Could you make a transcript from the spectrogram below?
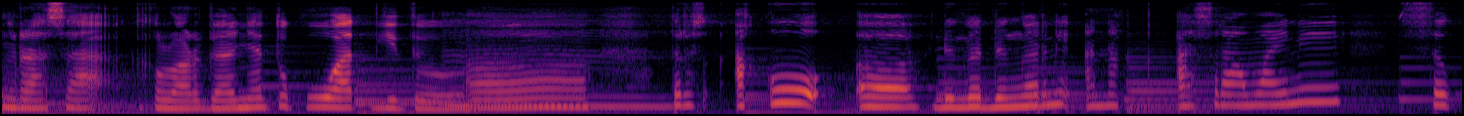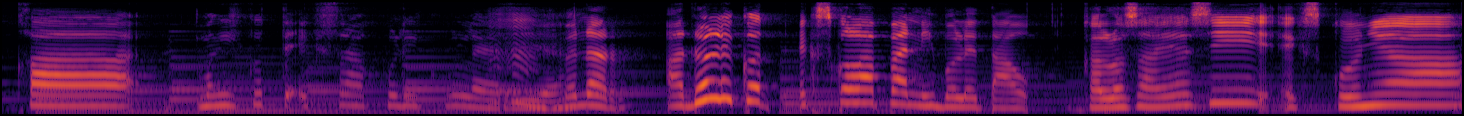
ngerasa keluarganya tuh kuat gitu. Ah, terus aku eh, dengar-dengar nih anak asrama ini suka mengikuti ekstrakurikuler ya. Bener. Adol ikut ekskul apa nih boleh tahu? Kalau saya sih ekskulnya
